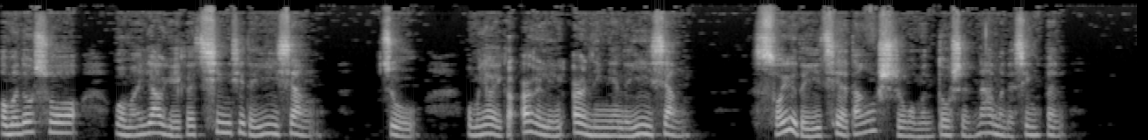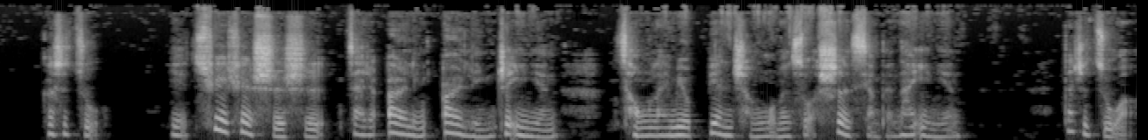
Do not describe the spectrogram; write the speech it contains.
我们都说我们要有一个清晰的意向，主，我们要一个二零二零年的意向。所有的一切，当时我们都是那么的兴奋。可是主也确确实实在这二零二零这一年，从来没有变成我们所设想的那一年。但是主啊。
